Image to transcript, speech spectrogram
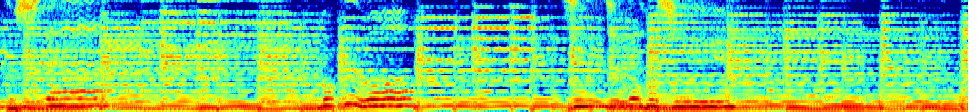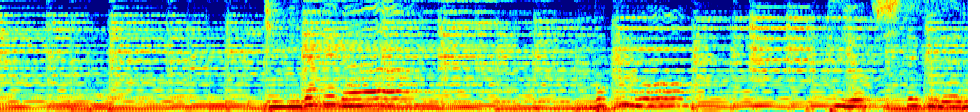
そして僕を信じてほしい。だけが僕を強くしてくれる。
